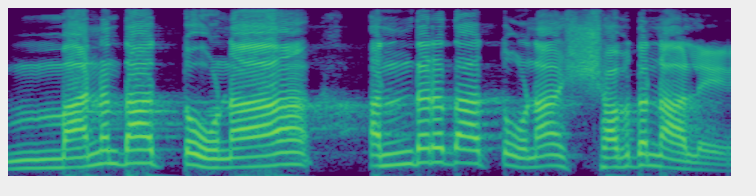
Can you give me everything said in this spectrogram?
ਮਨ ਦਾ ਧੋਣਾ, ਅੰਦਰ ਦਾ ਧੋਣਾ ਸ਼ਬਦ ਨਾਲ ਹੈ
